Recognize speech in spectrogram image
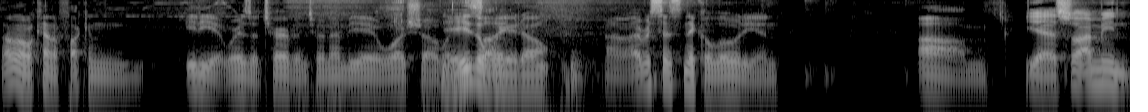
I don't know what kind of fucking idiot wears a turban to an NBA award show. Yeah, when he's a like- weirdo. I don't know, ever since Nickelodeon. Um, Yeah, so I mean,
